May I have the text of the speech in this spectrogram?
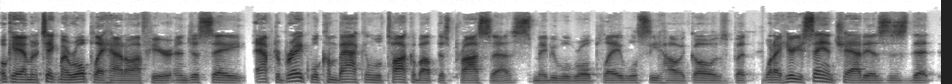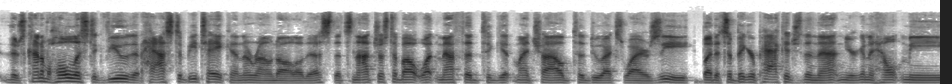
Okay. I'm going to take my role play hat off here and just say after break, we'll come back and we'll talk about this process. Maybe we'll role play. We'll see how it goes. But what I hear you saying, Chad, is, is that there's kind of a holistic view that has to be taken around all of this. That's not just about what method to get my child to do X, Y, or Z, but it's a bigger package package than that. And you're going to help me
